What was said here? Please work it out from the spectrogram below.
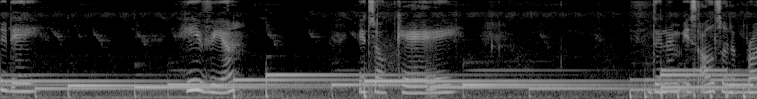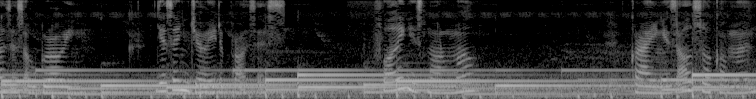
today? Heavy, yeah? It's okay. The name is also the process of growing. Just enjoy the process. Falling is normal. Crying is also common.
